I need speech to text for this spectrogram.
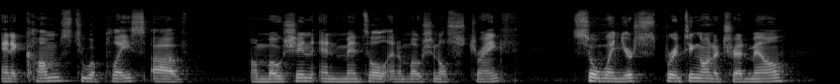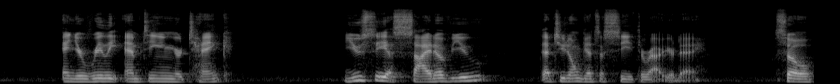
and it comes to a place of emotion and mental and emotional strength. So when you're sprinting on a treadmill and you're really emptying your tank, you see a side of you that you don't get to see throughout your day. So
